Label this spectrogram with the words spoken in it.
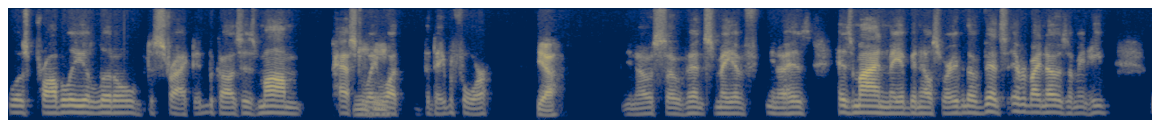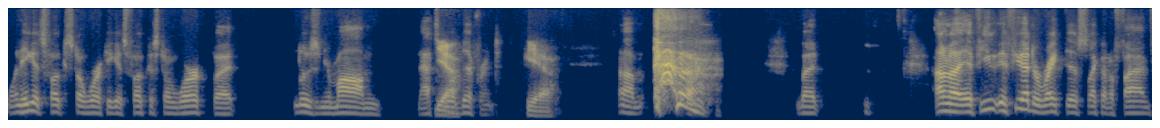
was probably a little distracted because his mom passed away Mhm. what the day before. Yeah, you know so vince may have you know his his mind may have been elsewhere even though vince everybody knows i mean he when he gets focused on work he gets focused on work but losing your mom that's a little different. Yeah, um But I don't know if you if you had to rate this like on a five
